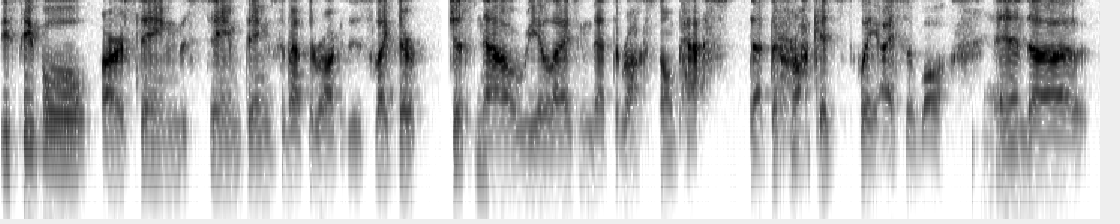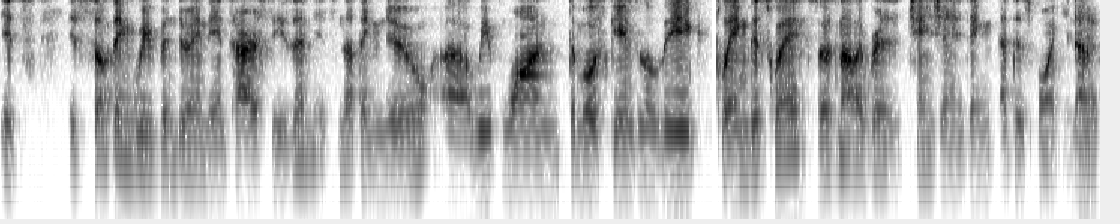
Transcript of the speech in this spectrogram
these people are saying the same things about the Rockets. It's like they're just now realizing that the Rockets don't pass, that the Rockets play iso ball, Yeah. and uh, it's it's something we've been doing the entire season. It's nothing new. Uh, we've won the most games in the league playing this way, so it's not like we're going to change anything at this point, you know. Yep,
